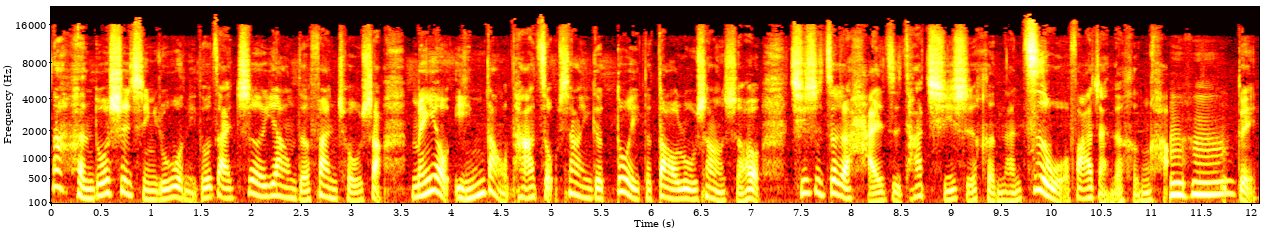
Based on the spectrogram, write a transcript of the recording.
那很多事情，如果你都在这样的范畴上没有引导他走向一个对的道路上的时候，其实这个孩子他其实很难自我发展的很好。嗯哼，对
